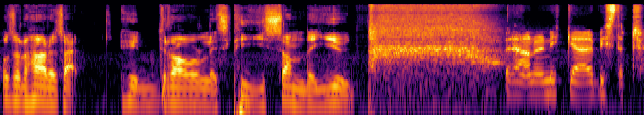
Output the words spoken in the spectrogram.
och så hör du så här hydrauliskt pysande ljud Berhanu nickar bistert.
